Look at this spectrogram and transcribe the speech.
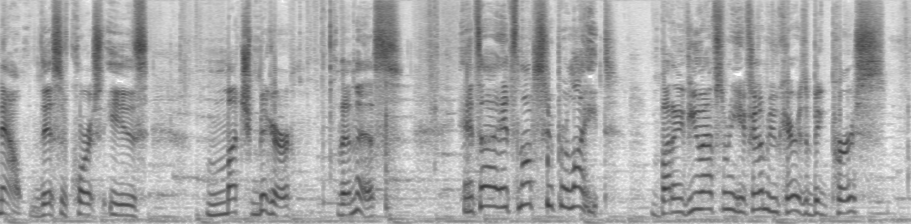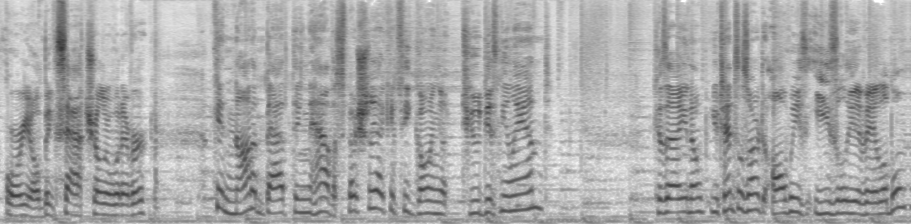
Now, this of course is much bigger than this. It's uh, it's not super light, but if you have somebody, if you're somebody who carries a big purse or you know a big satchel or whatever, again, not a bad thing to have. Especially I could see going up to Disneyland because uh, you know utensils aren't always easily available.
